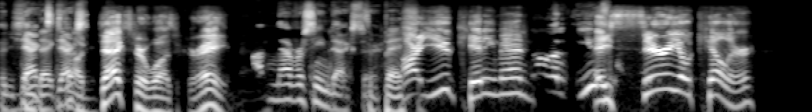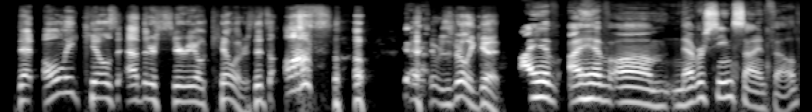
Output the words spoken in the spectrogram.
Have you seen Dex- Dexter? oh, Dexter was great, man. I've never seen Dexter. Are you kidding, man? John, you, A serial killer that only kills other serial killers. It's awesome. it was really good. I have I have um never seen Seinfeld.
